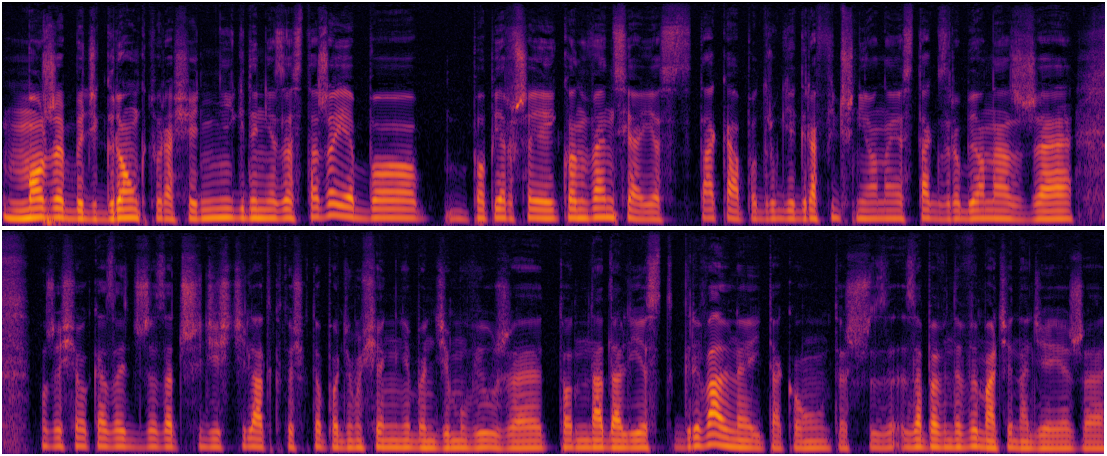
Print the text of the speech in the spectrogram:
może być grą, która się nigdy nie zestarzeje, bo po pierwsze jej konwencja jest taka, po drugie graficznie ona jest tak zrobiona, że może się okazać, że za 30 lat ktoś, kto po nią sięgnie, będzie mówił, że to nadal jest grywalne i taką też zapewne wy macie nadzieję, że,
